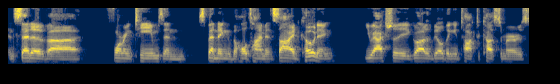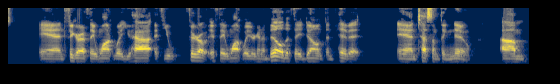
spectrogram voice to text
instead of uh, forming teams and spending the whole time inside coding, you actually go out of the building and talk to customers and figure out if they want what you have. If you figure out if they want what you're going to build, if they don't, then pivot and test something new. Um,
